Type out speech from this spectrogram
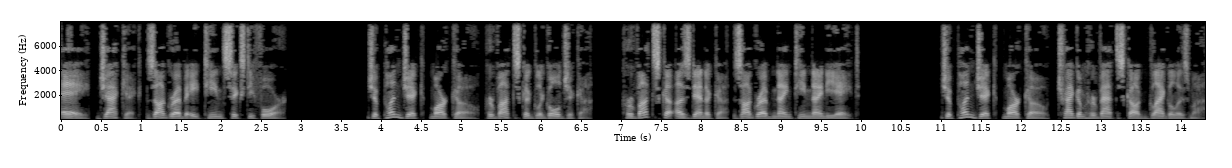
A. Jakic, Zagreb 1864. Japunjic, Marko, Hrvatska Glagoljica. Hrvatska Uzdanica, Zagreb 1998. Japunjic, Marko, Tragam Hrvatskog glagolizma.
